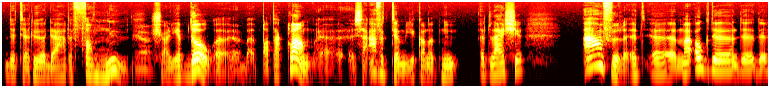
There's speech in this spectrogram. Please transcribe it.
de terreurdaden van nu. Ja. Charlie Hebdo, uh, ja. Bataclan, uh, Zaventem. Je kan het nu, het lijstje aanvullen. Het, uh, maar ook de, de, de,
